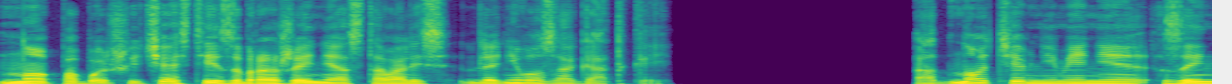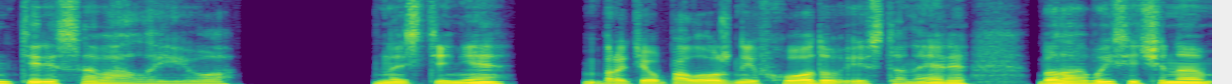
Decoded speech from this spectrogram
Но по большей части изображения оставались для него загадкой. Одно, тем не менее, заинтересовало его. На стене, противоположной входу из тоннеля, была высечена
